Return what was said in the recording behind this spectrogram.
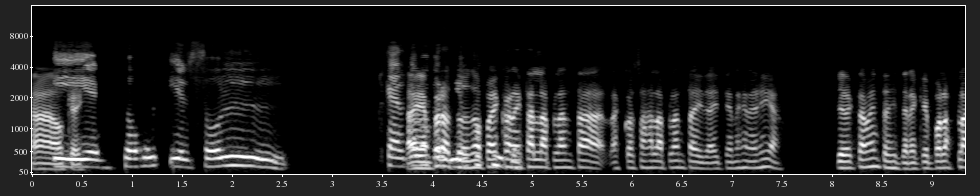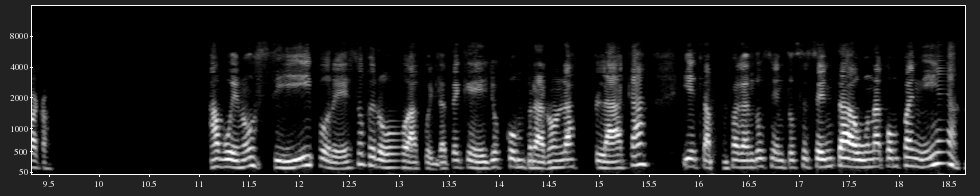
Ah, y el sol, y el sol cargaba, bien, pero tú no puedes conectar la planta, las cosas a la planta y de ahí tienes energía directamente sin tener que ir por las placas. Ah, bueno, sí, por eso, pero acuérdate que ellos compraron las placas y están pagando 160 a una compañía.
